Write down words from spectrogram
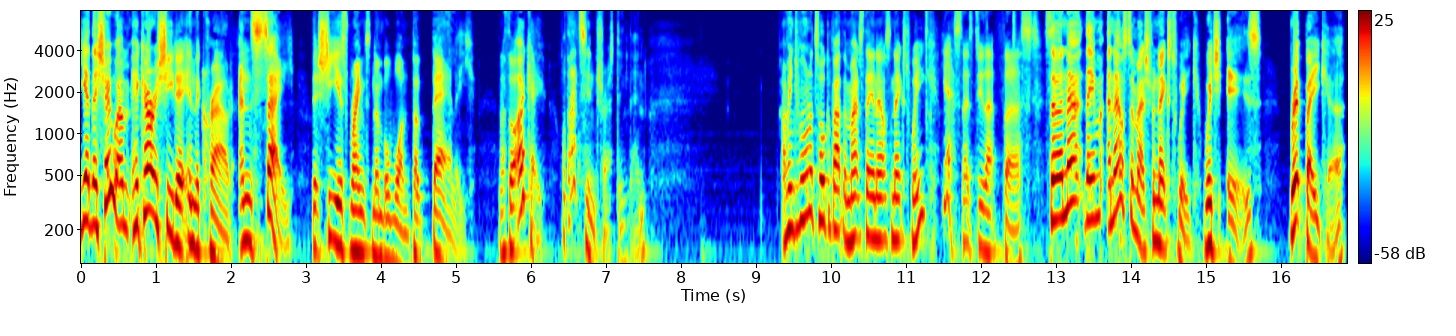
yeah, they show um, Hikaru Shida in the crowd and say that she is ranked number one, but barely. And I thought, okay, well, that's interesting then. I mean, do we want to talk about the match they announced next week? Yes, let's do that first. So they announced a match for next week, which is Britt Baker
